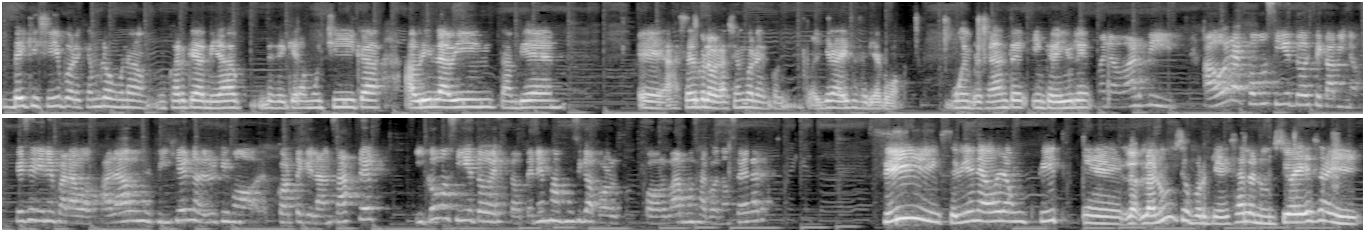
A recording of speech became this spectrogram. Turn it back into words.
Becky G, por ejemplo, es una mujer que admiraba desde que era muy chica. Abril Lavigne también. Eh, hacer colaboración con, el- con cualquiera de ellas sería como muy impresionante, increíble. Bueno, Marti, ahora cómo sigue todo este camino? ¿Qué se viene para vos? Hablábamos de Fingiendo, del último corte que lanzaste. ¿Y cómo sigue todo esto? ¿Tenés más música por, por darnos a conocer? Sí, se viene ahora un fit. eh, lo, lo anuncio porque ya lo anunció ella y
